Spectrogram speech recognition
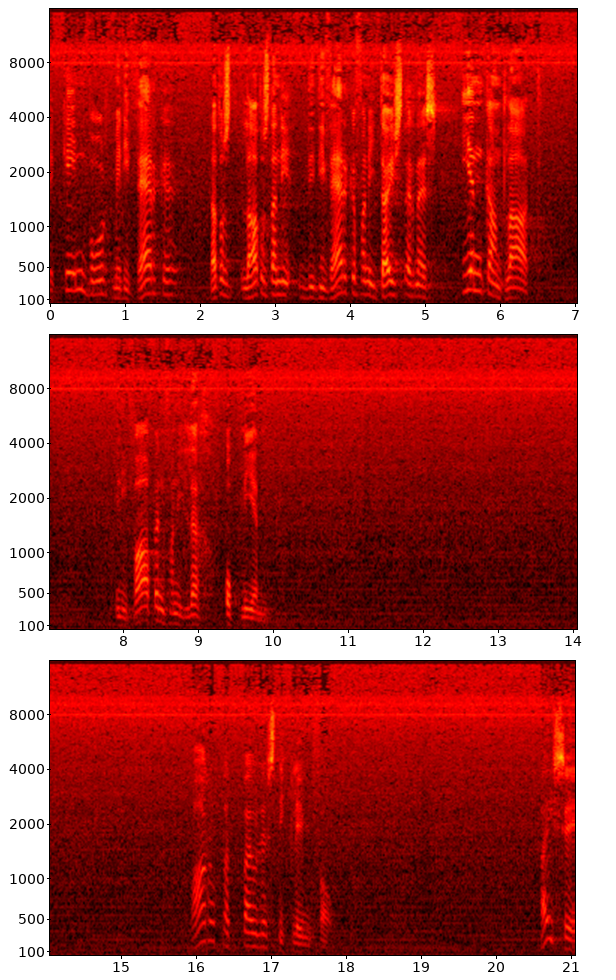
geken word met die werke. Laat ons laat ons dan die die die werke van die duisternis eenkant laat en die wapen van die lig opneem. Waarop laat Paulus die klem val? Hy sê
